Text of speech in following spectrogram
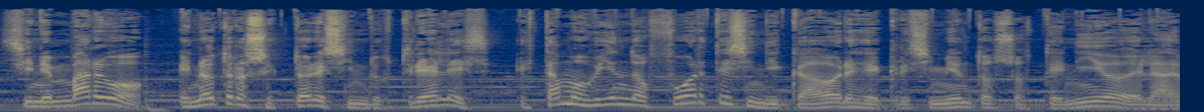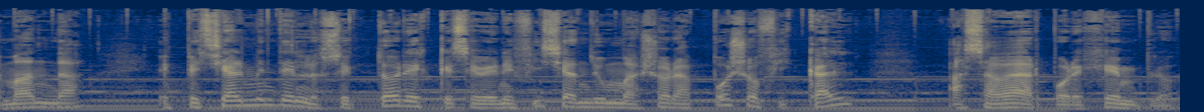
Sin embargo, en otros sectores industriales estamos viendo fuertes indicadores de crecimiento sostenido de la demanda, especialmente en los sectores que se benefician de un mayor apoyo fiscal, a saber, por ejemplo,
